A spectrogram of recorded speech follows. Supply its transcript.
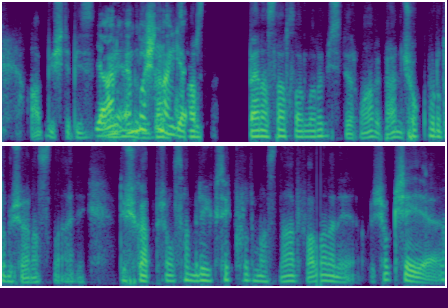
Abi işte biz Yani en oynamıyoruz. başından ben gel. hasar, ben hasar sallarım istiyorum abi. Ben çok vurdum şu an aslında hani. Düşük atmış olsam bile yüksek vurdum aslında abi falan hani. Çok şey ya.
